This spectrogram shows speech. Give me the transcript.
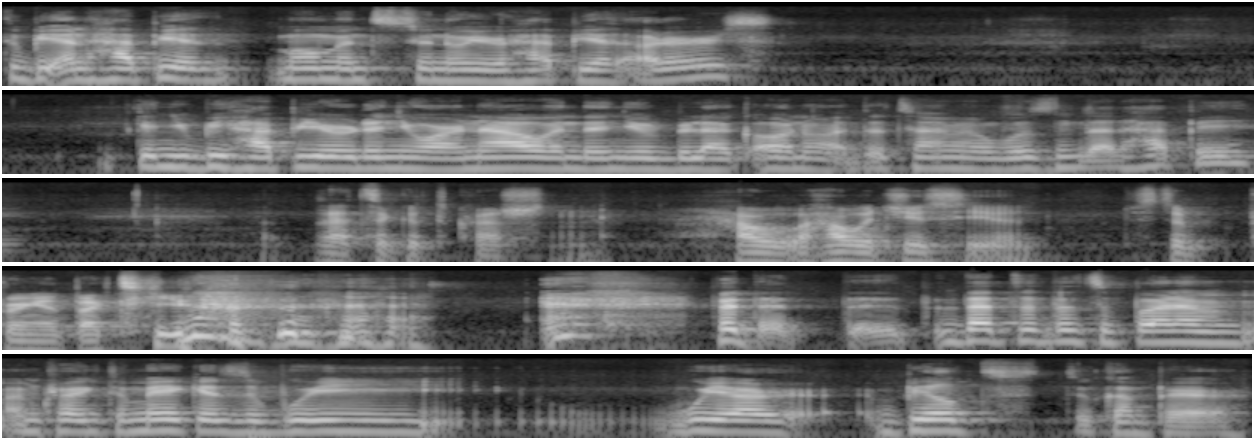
to be unhappy at moments to know you're happy at others? Can you be happier than you are now, and then you'll be like, oh no, at the time I wasn't that happy. that's a good question. How how would you see it? Just to bring it back to you. but that, that, that's the point I'm, I'm trying to make is we we are built to compare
